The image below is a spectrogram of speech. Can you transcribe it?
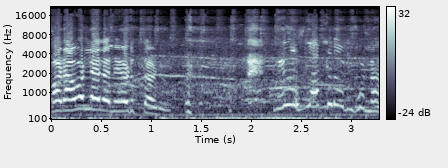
వాడు అవ్వలేదని ఏడుతాడు నేను అసలు అక్కడ అనుకున్నా.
